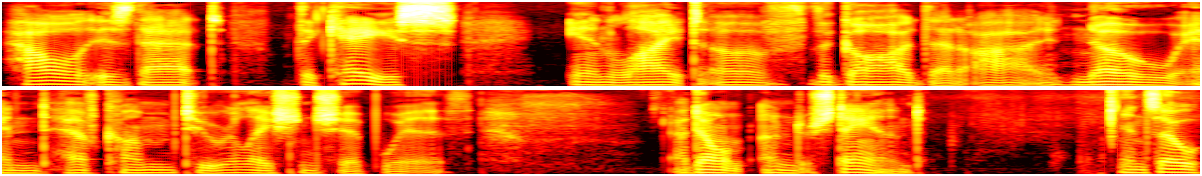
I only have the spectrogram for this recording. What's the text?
how is that the case in light of the God that I know and have come to relationship with. I don't understand. And so,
